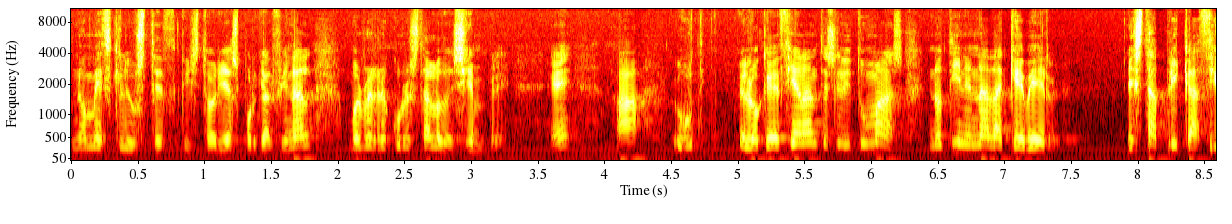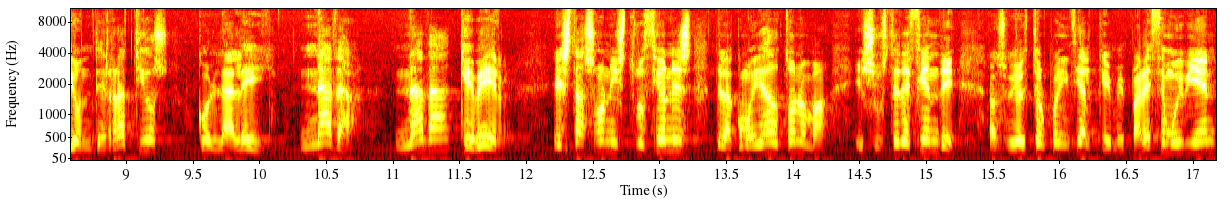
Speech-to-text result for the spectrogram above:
No mezcle usted historias porque al final vuelve a recurrir a lo de siempre. Ah, lo que decían antes el más no tiene nada que ver esta aplicación de ratios con la ley. Nada, nada que ver. Estas son instrucciones de la comunidad autónoma. Y si usted defiende a su director provincial, que me parece muy bien,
